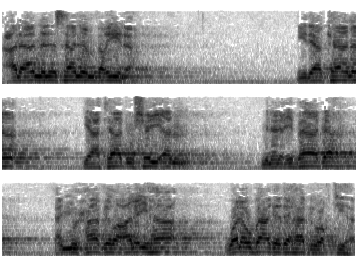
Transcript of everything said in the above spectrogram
على أن الإنسان ينبغي له إذا كان يعتاد شيئا من العبادة أن يحافظ عليها ولو بعد ذهاب وقتها.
